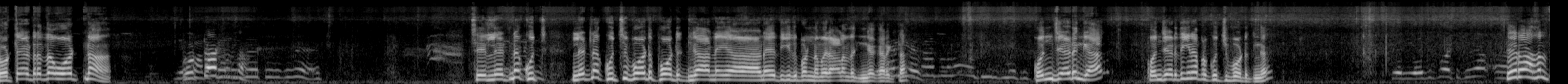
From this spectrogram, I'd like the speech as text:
ரொட்டேட்டர் தான் ஓட்டினா? சரி இல்லாட்டினா குச்சி இல்லாட்டினா குச்சி போட்டு போட்டுக்குங்க அன்னை அன்னையத்துக்கு இது பண்ண மாதிரி அளந்துக்குங்க கரெக்டாக கொஞ்சம் எடுங்க. கொஞ்சம் எடுத்தீங்கன்னா அப்புறம் குச்சி போட்டுக்குங்க. சரி எது போட்டுக்குதோ சரி அதில்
